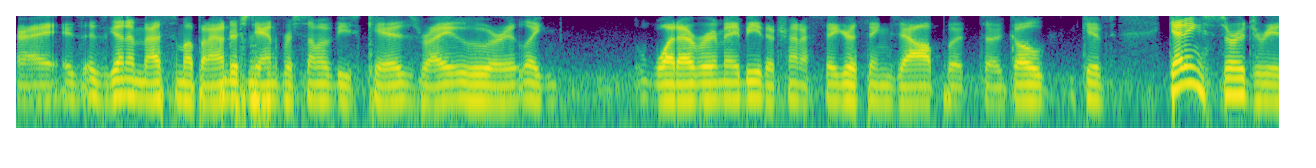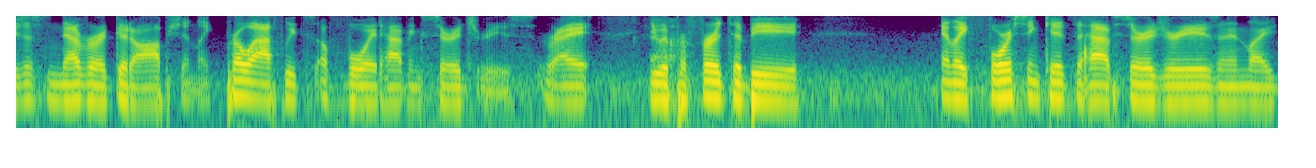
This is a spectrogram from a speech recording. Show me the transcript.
right? It's it's gonna mess them up, and I mm-hmm. understand for some of these kids, right, who are like whatever it may be, they're trying to figure things out, but to go give getting surgery is just never a good option. Like pro athletes avoid having surgeries, right? You would prefer to be and like forcing kids to have surgeries and like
